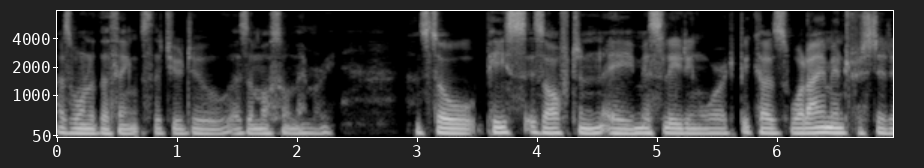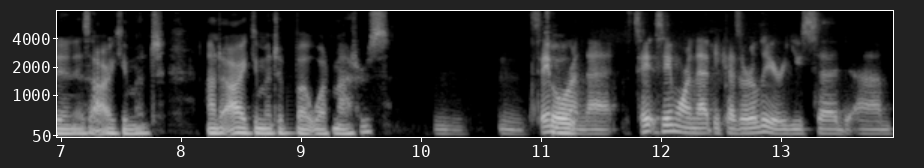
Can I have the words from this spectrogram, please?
as one of the things that you do as a muscle memory. And so peace is often a misleading word because what I'm interested in is argument and argument about what matters. Mm-hmm. Say so, more on that. Say, say more on that because earlier you said um,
